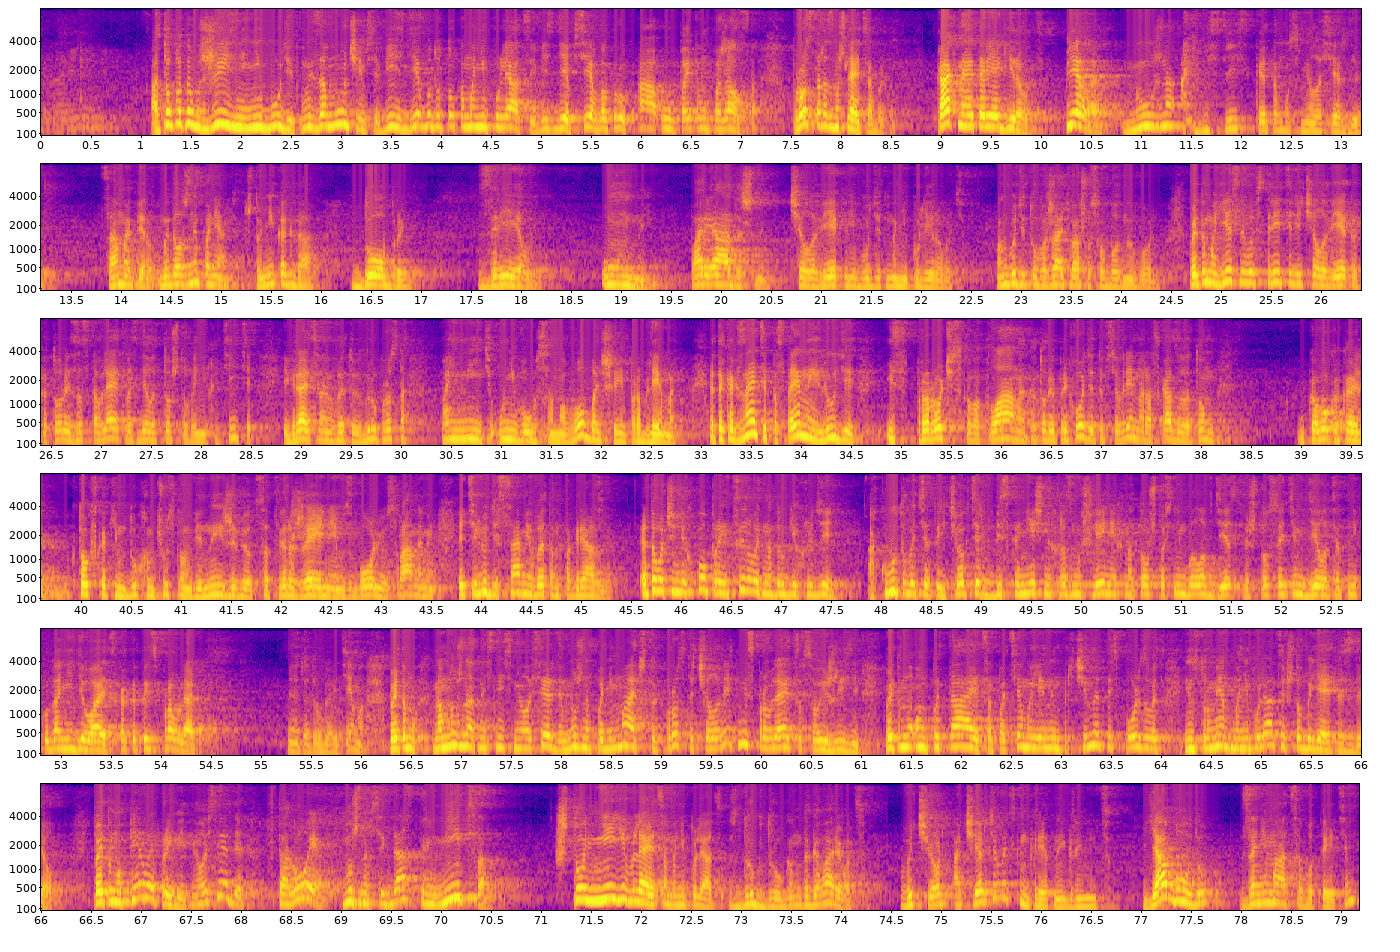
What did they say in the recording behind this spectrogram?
А то потом жизни не будет, мы замучаемся, везде будут только манипуляции, везде, все вокруг, а, у, поэтому, пожалуйста, просто размышляйте об этом. Как на это реагировать? Первое, нужно отнестись к этому с милосердием. Самое первое, мы должны понять, что никогда добрый, зрелый, умный, порядочный человек не будет манипулировать. Он будет уважать вашу свободную волю. Поэтому, если вы встретили человека, который заставляет вас делать то, что вы не хотите, играет с вами в эту игру, просто поймите, у него у самого большие проблемы. Это как, знаете, постоянные люди из пророческого клана, которые приходят и все время рассказывают о том, у кого какая, кто с каким духом, чувством вины живет, с отвержением, с болью, с ранами. Эти люди сами в этом погрязли. Это очень легко проецировать на других людей окутывать это, и человек теперь в бесконечных размышлениях на то, что с ним было в детстве, что с этим делать, это никуда не девается, как это исправлять. Это другая тема. Поэтому нам нужно отнестись с милосердием, нужно понимать, что просто человек не справляется в своей жизни. Поэтому он пытается по тем или иным причинам использовать инструмент манипуляции, чтобы я это сделал. Поэтому первое проявить милосердие. Второе, нужно всегда стремиться, что не является манипуляцией, с друг другом договариваться. Вычер... очерчивать конкретные границы. Я буду заниматься вот этим,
